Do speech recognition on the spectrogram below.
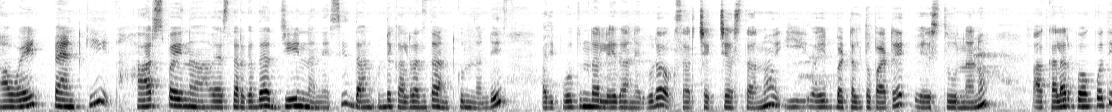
ఆ వైట్ ప్యాంట్కి హార్స్ పైన వేస్తారు కదా జీన్ అనేసి దానికి ఉండే కలర్ అంతా అంటుకుందండి. అది పోతుందా లేదా అనేది కూడా ఒకసారి చెక్ చేస్తాను. ఈ వైట్ బట్టలతో పాటే వేస్తూ ఉన్నాను. ఆ కలర్ పోకపోతే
